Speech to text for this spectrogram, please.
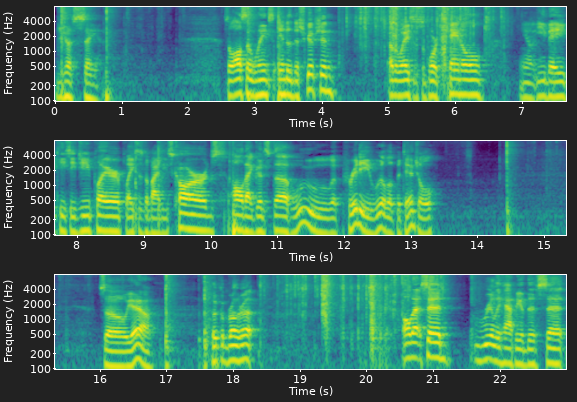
Just saying. So also links into the description. Other ways to support the channel. You know, eBay, TCG player, places to buy these cards, all that good stuff. Ooh, a pretty wheel of potential. So yeah, hook a brother up. All that said, really happy with this set.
